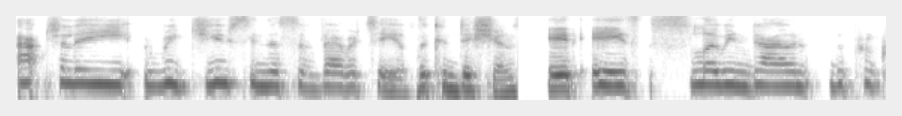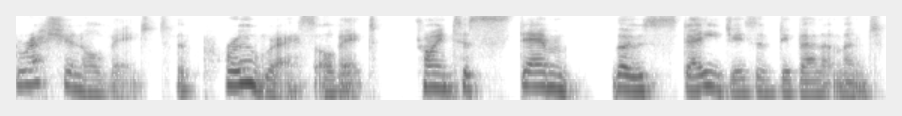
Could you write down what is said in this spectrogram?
actually reducing the severity of the condition. It is slowing down the progression of it, the progress of it, trying to stem those stages of development.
